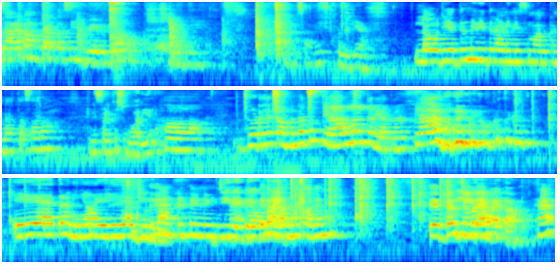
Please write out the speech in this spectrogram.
ਸਾਰਾ ਕੰਮ ਕਰਤਾ ਸੀ ਨਿਬੇੜ ਲਿਆ। ਸਾਰੇ ਖੁੱਲ ਗਿਆ। ਲਓ ਜੀ ਇੱਧਰ ਮੇਰੀ ਦਰਾਣੀ ਨੇ ਸਮਾਨ ਖੰਡਾਤਾ ਸਾਰਾ। ਕਿੰਨੀ ਸੋਹਣੀ ਖੁਸ਼ਬੂ ਆ ਰਹੀ ਹੈ ਨਾ। ਹਾਂ ਥੋੜਾ ਜਿਹਾ ਕੰਮ ਨਾ ਤੂੰ ਪਿਆਰ ਨਾਲ ਕਰਿਆ ਕਰ ਪਿਆਰ ਨਾਲ ਨਹੀਂ ਉਹ ਕਰ ਇਹ ਹੈ ਧਨੀਆ ਇਹ ਹੈ ਜੀਰਾ। ਜੀਰਾ ਐਂਟਰਟੇਨਿੰਗ ਜੀਰੇ ਦੇ ਉੱਪਰ ਹੈ। ਕਰਨਾ ਸਾਰਿਆਂ ਨੂੰ। ਤੇ ਇੱਧਰ ਜੀਰਾ। ਹੋਇਆ ਤਾਂ। ਹੈ?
